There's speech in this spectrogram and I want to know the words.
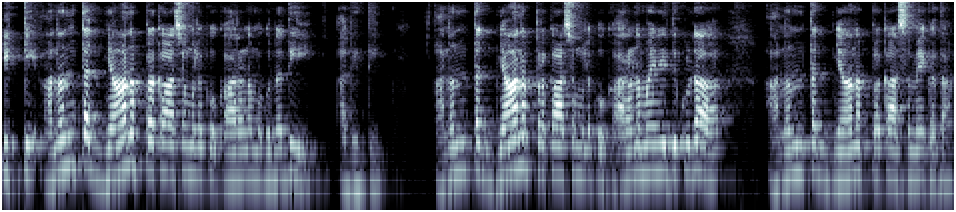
ఇట్టి అనంత జ్ఞాన ప్రకాశములకు కారణమగునది అదితి. అనంత జ్ఞాన ప్రకాశములకు కారణమైనది కూడా అనంత జ్ఞాన ప్రకాశమే కదా.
